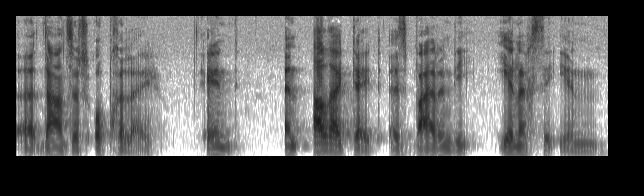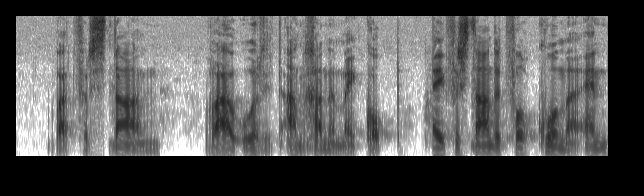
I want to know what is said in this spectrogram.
uh, dansers opgelei. En In al daai tyd is Byron die enigste een wat verstaan waaroor dit aangaan in my kop. Hy verstaan dit volkome en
